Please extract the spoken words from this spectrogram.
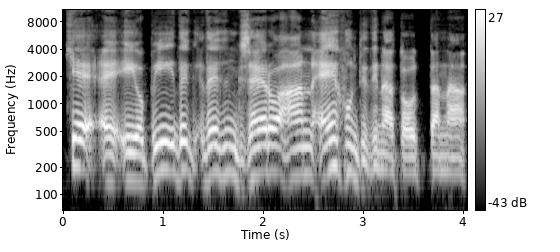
και ε, οι οποίοι δεν, δεν ξέρω αν έχουν τη δυνατότητα να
